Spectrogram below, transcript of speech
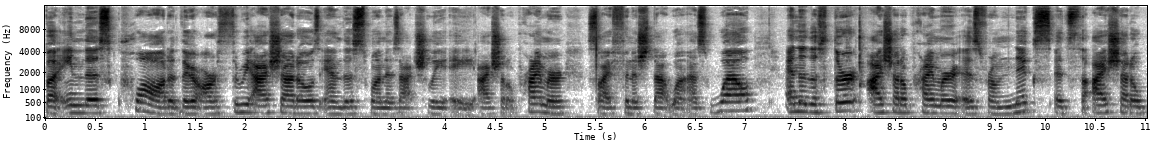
But in this quad, there are three eyeshadows and this one is actually a eyeshadow primer. So I finished that one as well. And then the third eyeshadow primer is from NYX. It's the eyeshadow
